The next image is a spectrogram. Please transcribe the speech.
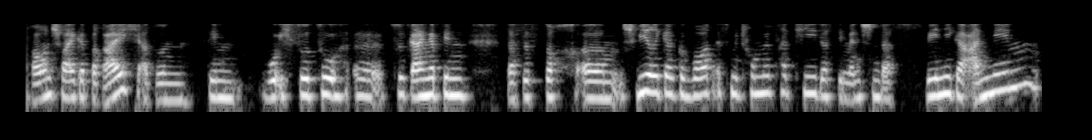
Braunschweiger Bereich, also in dem wo ich so zu, äh, zugange bin, dass es doch ähm, schwieriger geworden ist mit Homöopathie, dass die Menschen das weniger annehmen.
